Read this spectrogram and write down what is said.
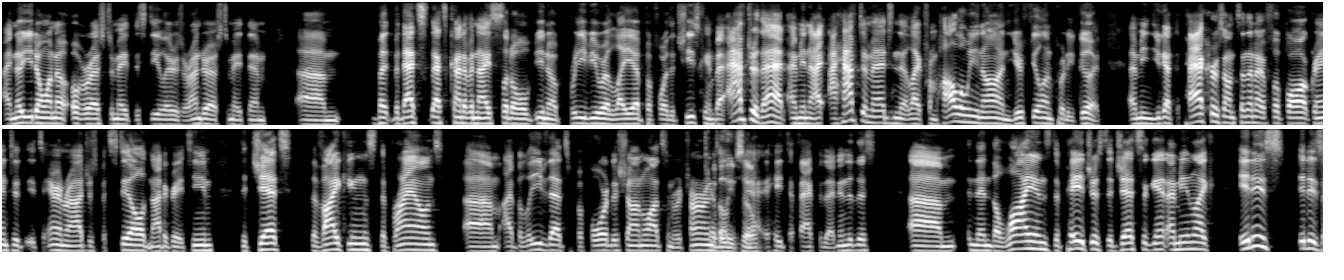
I know you don't want to overestimate the Steelers or underestimate them. Um, but but that's that's kind of a nice little you know preview or layup before the Chiefs game. But after that, I mean, I, I have to imagine that like from Halloween on, you're feeling pretty good. I mean, you got the Packers on Sunday Night Football. Granted, it's Aaron Rodgers, but still not a great team. The Jets, the Vikings, the Browns. Um, I believe that's before Deshaun Watson returns. I believe so. I hate to factor that into this. Um, and then the Lions, the Patriots, the Jets again. I mean, like it is it is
